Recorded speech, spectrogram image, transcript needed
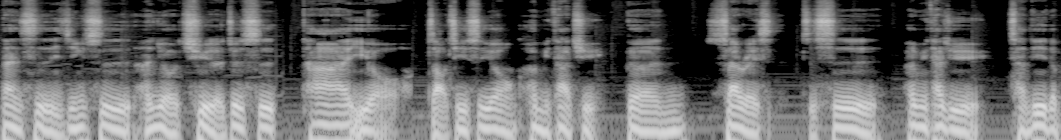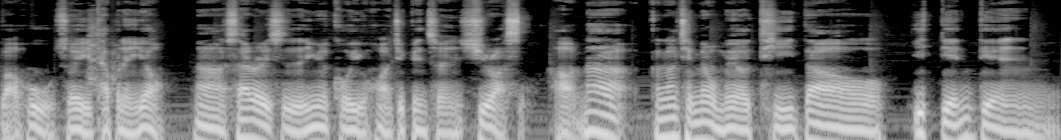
但是已经是很有趣了，就是它有早期是用赫米塔曲跟 Cyrus，只是赫米塔曲产地的保护，所以它不能用。那 Cyrus 因为口语化就变成 Shiraz。好，那刚刚前面我们有提到一点点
